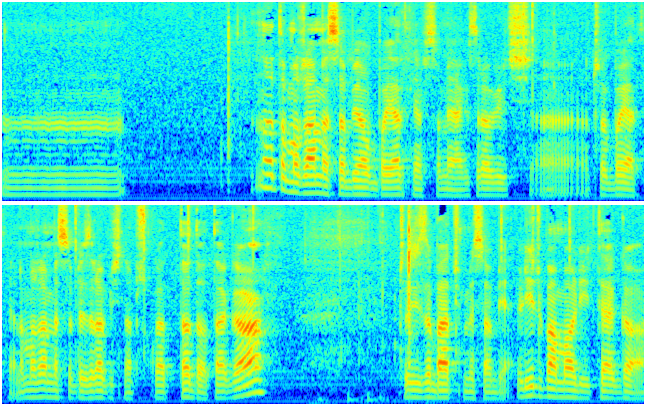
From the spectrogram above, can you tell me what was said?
Mm, no to możemy sobie obojętnie w sumie jak zrobić, e, czy obojętnie, no możemy sobie zrobić na przykład to do tego, czyli zobaczmy sobie, liczba moli tego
